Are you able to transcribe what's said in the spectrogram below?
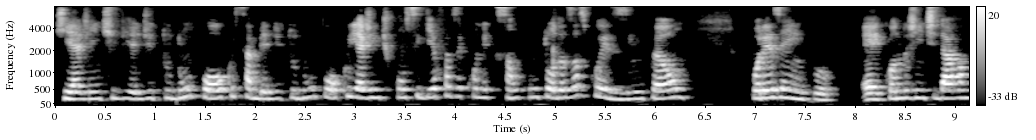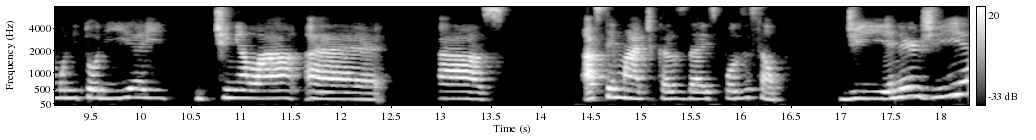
que a gente via de tudo um pouco e sabia de tudo um pouco e a gente conseguia fazer conexão com todas as coisas. Então, por exemplo, é, quando a gente dava monitoria e tinha lá é, as, as temáticas da exposição de energia,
